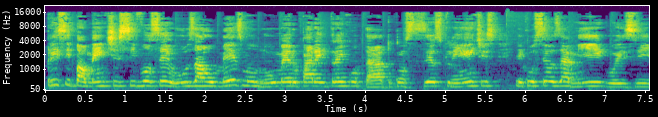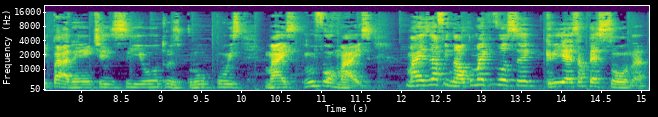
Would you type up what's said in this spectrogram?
principalmente se você usa o mesmo número para entrar em contato com seus clientes e com seus amigos e parentes e outros grupos mais informais. Mas afinal, como é que você cria essa persona?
